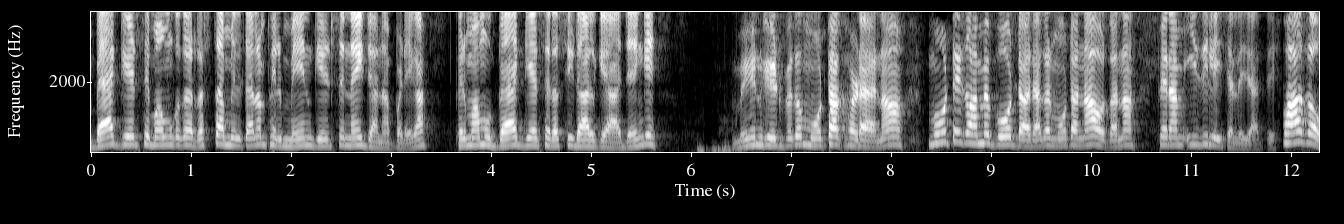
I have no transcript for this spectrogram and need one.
बैक गेट से मामू का अगर रास्ता मिलता है ना फिर मेन गेट से नहीं जाना पड़ेगा। फिर मामू बैक गेट से रस्सी डाल के आ जाएँगे। मेन गेट पे तो मोटा खड़ा है ना। मोटे का हमें बहुत डर है। अगर मोटा ना होता ना फिर हम इजीली चले जाते। भागो।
